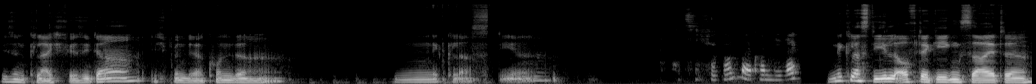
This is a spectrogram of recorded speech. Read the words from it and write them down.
Wir sind gleich für Sie da. Ich bin der Kunde Niklas Diel. Herzlich willkommen bei Comdirect. Niklas Diel auf der Gegenseite.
